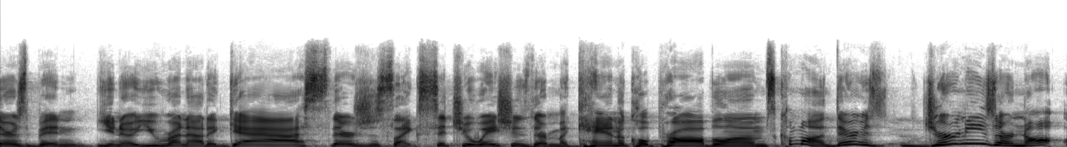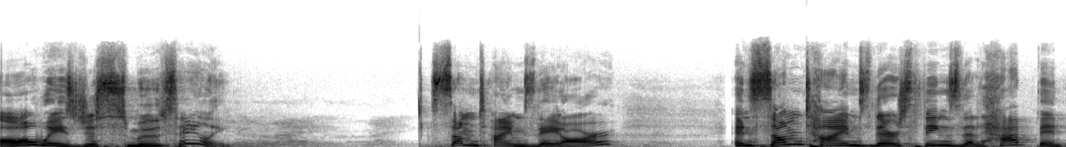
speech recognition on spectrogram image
there's been, you know, you run out of gas. There's just like situations, there are mechanical problems. Come on, there's journeys are not always just smooth sailing. Sometimes they are. And sometimes there's things that happen.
